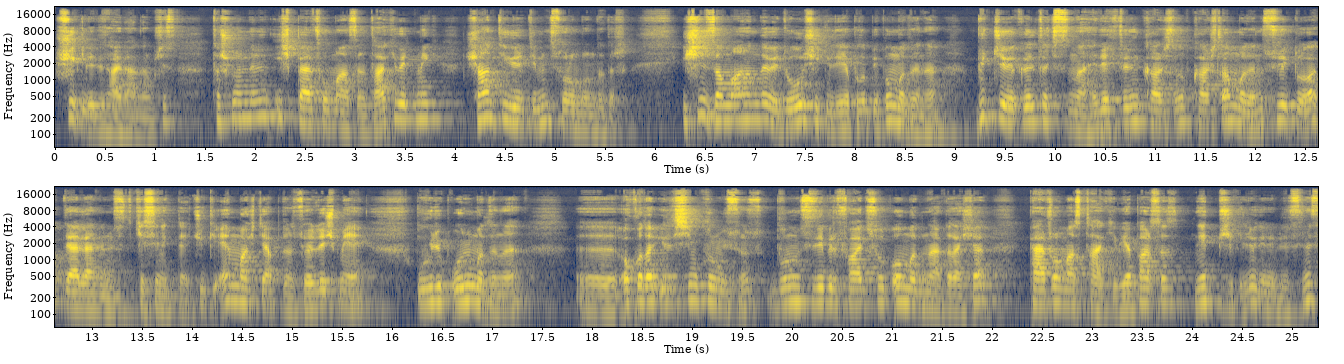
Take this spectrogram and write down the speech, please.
Şu şekilde detaylandırmışız. Taşeronların iş performansını takip etmek şantiye yönetiminin sorumluluğundadır. İşin zamanında ve doğru şekilde yapılıp yapılmadığını, bütçe ve kalite açısından hedeflerin karşılanıp karşılanmadığını sürekli olarak değerlendirmesi kesinlikle. Çünkü en başta yaptığınız sözleşmeye uyulup uyulmadığını, e, o kadar iletişim kurmuşsunuz. Bunun size bir faydası olup olmadığını arkadaşlar performans takibi yaparsanız net bir şekilde görebilirsiniz.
